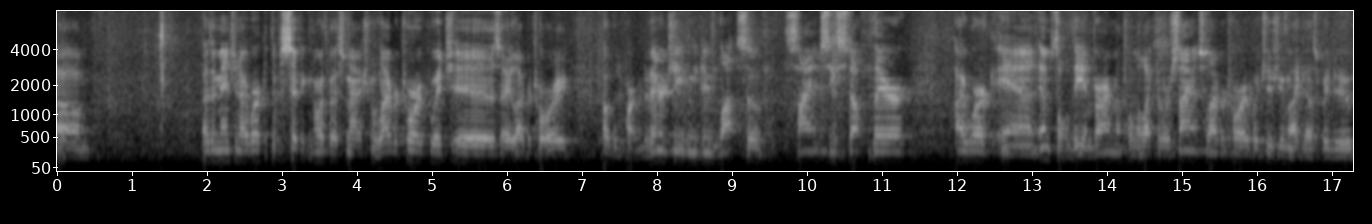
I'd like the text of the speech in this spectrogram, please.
Um, as I mentioned, I work at the Pacific Northwest National Laboratory, which is a laboratory of the Department of Energy. We do lots of sciencey stuff there. I work in EMSL, the Environmental Molecular Science Laboratory, which as you might guess we do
